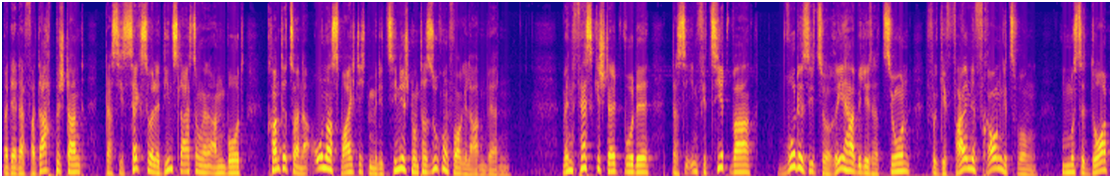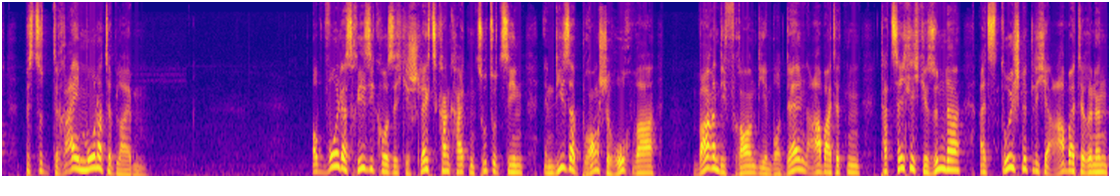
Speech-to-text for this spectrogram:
bei der der Verdacht bestand, dass sie sexuelle Dienstleistungen anbot, konnte zu einer unausweichlichen medizinischen Untersuchung vorgeladen werden. Wenn festgestellt wurde, dass sie infiziert war, wurde sie zur Rehabilitation für gefallene Frauen gezwungen und musste dort bis zu drei Monate bleiben. Obwohl das Risiko, sich Geschlechtskrankheiten zuzuziehen, in dieser Branche hoch war, waren die Frauen, die in Bordellen arbeiteten, tatsächlich gesünder als durchschnittliche Arbeiterinnen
